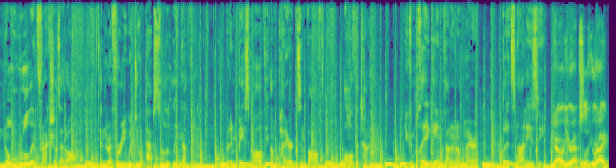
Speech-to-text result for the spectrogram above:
no rule infractions at all, and the referee would do absolutely nothing. But in baseball, the umpire is involved all the time. You can play a game without an umpire, but it's not easy. No, you're absolutely right.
